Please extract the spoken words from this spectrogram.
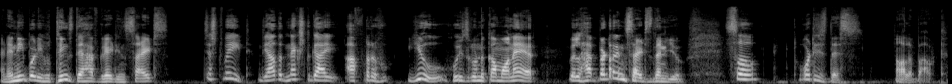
And anybody who thinks they have great insights just wait. The other next guy after you, who is going to come on air, will have better insights than you. So, what is this all about?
